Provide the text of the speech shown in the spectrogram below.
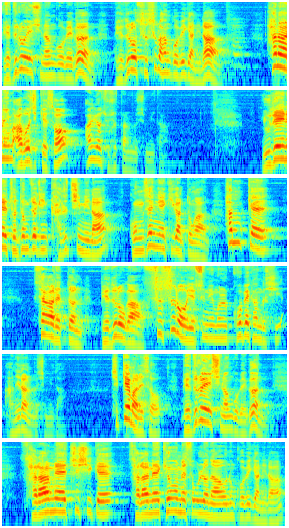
베드로의 신앙 고백은 베드로 스스로 한 고백이 아니라 하나님 아버지께서 알려주셨다는 것입니다. 유대인의 전통적인 가르침이나 공생의 기간 동안 함께 생활했던 베드로가 스스로 예수님을 고백한 것이 아니라는 것입니다. 쉽게 말해서 베드로의 신앙 고백은 사람의 지식에 사람의 경험에서 올려나오는 고백이 아니라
